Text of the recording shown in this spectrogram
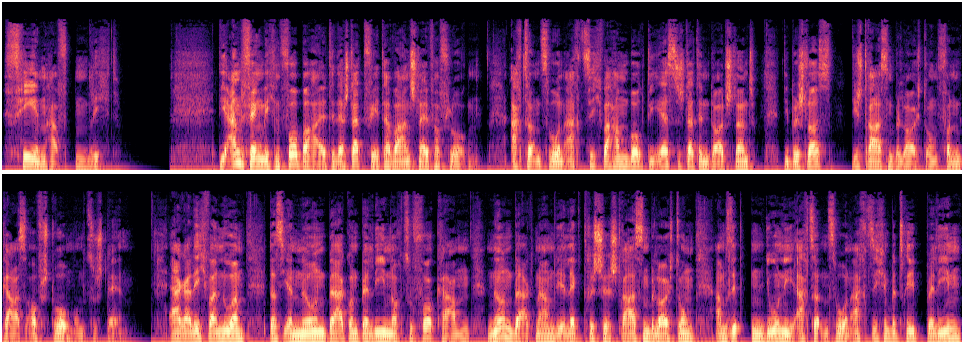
feenhaften Licht. Die anfänglichen Vorbehalte der Stadtväter waren schnell verflogen. 1882 war Hamburg die erste Stadt in Deutschland, die beschloss, die Straßenbeleuchtung von Gas auf Strom umzustellen. Ärgerlich war nur, dass ihr Nürnberg und Berlin noch zuvor kamen. Nürnberg nahm die elektrische Straßenbeleuchtung am 7. Juni 1882 in Betrieb, Berlin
